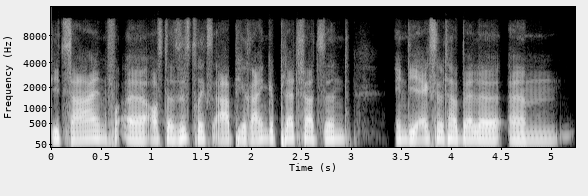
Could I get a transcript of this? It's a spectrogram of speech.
die Zahlen äh, aus der Sistrix API reingeplätschert sind in die Excel-Tabelle. Ähm,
